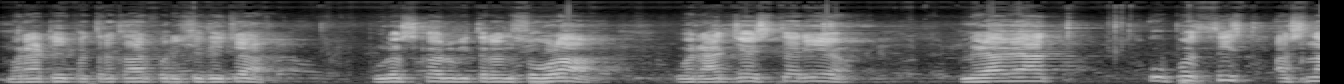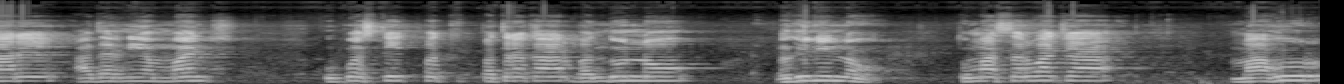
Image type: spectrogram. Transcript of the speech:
मराठी पत्रकार परिषदेच्या पुरस्कार वितरण सोहळा व राज्यस्तरीय मेळाव्यात उपस्थित असणारे आदरणीय मंच उपस्थित पत पत्रकार बंधूंनो भगिनींनो तुम्हा सर्वाच्या माहूर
